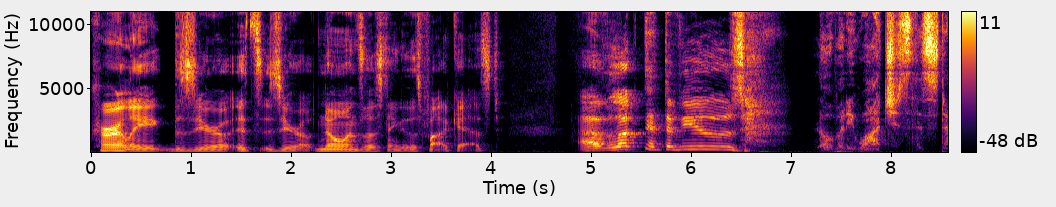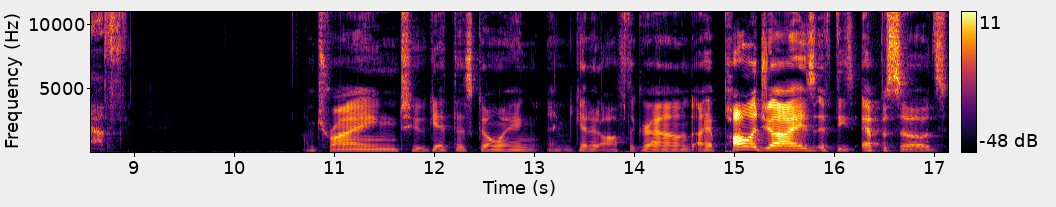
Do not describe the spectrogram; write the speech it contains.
Currently, the zero, it's zero. No one's listening to this podcast. I've looked at the views. Nobody watches this stuff. I'm trying to get this going and get it off the ground. I apologize if these episodes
